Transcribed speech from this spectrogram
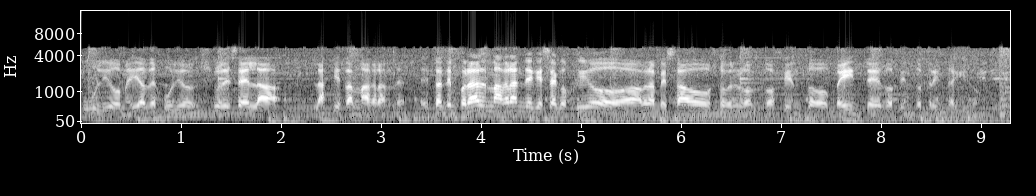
julio, mediados de julio, suele ser la- las piezas más grandes. Esta temporada el más grande que se ha cogido habrá pesado sobre los 220, 230 kilos.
